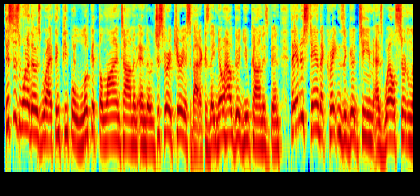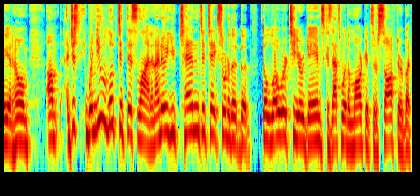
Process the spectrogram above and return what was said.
this is one of those where I think people look at the line, Tom, and, and they're just very curious about it because they know how good UConn has been. They understand that Creighton's a good team as well, certainly at home. Um, just when you looked at this line, and I know you tend to take sort of the the, the lower tier games because that's where the markets are softer. But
